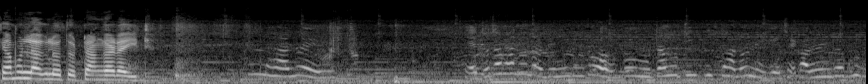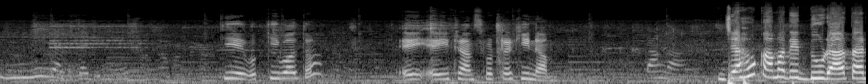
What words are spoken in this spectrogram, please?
কেমন লাগল তোর টাঙ্গা রাইড এতটা ভালো লাগেনি কিন্তু অল্প মোটামুটি খুব ভালো লেগেছে কারণ এটা খুব ইউনিক একটা জিনিস। কি কি বলতো? এই এই ট্রান্সপোর্টটার কি নাম? টাঙ্গা। যা হোক, আমাদের দু রাত আর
